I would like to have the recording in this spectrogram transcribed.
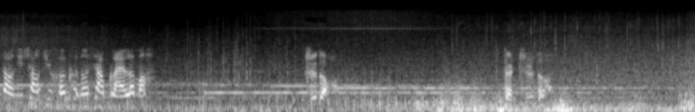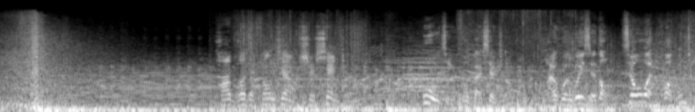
道你上去很可能下不来了吗？知道，但值得。爬坡的方向是县城，不仅覆盖县城，还会威胁到郊外的化工厂。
